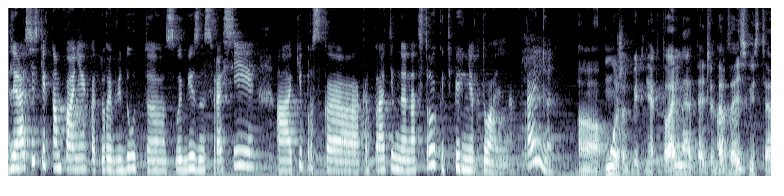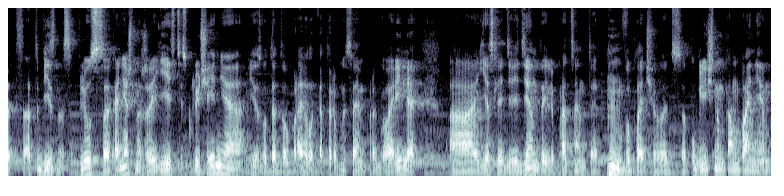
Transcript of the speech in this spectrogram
для российских компаний, которые ведут э, свой бизнес в России, а, кипрская корпоративная надстройка теперь не актуальна, правильно? А, может быть не актуально, опять же, да, ага. в зависимости от, от бизнеса. Плюс, конечно же, есть исключения из вот этого правила, которое мы с вами проговорили. А, если дивиденды или проценты выплачиваются публичным компаниям,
